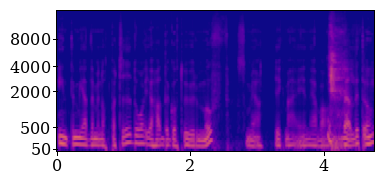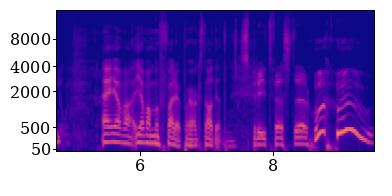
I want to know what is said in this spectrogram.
inte medlem i något parti då, jag hade gått ur MUF som jag gick med i när jag var väldigt ung. Nej, jag, var, jag var muffare på högstadiet. Spritfester. Woho!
